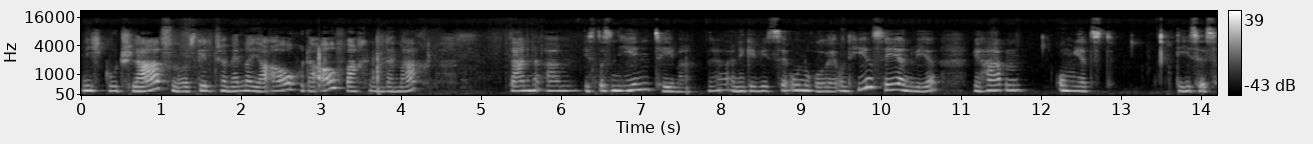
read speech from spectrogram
nicht gut schlafen, das gilt für Männer ja auch, oder aufwachen in der Nacht, dann ähm, ist das ein Yin-Thema, ja, eine gewisse Unruhe. Und hier sehen wir, wir haben, um jetzt dieses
